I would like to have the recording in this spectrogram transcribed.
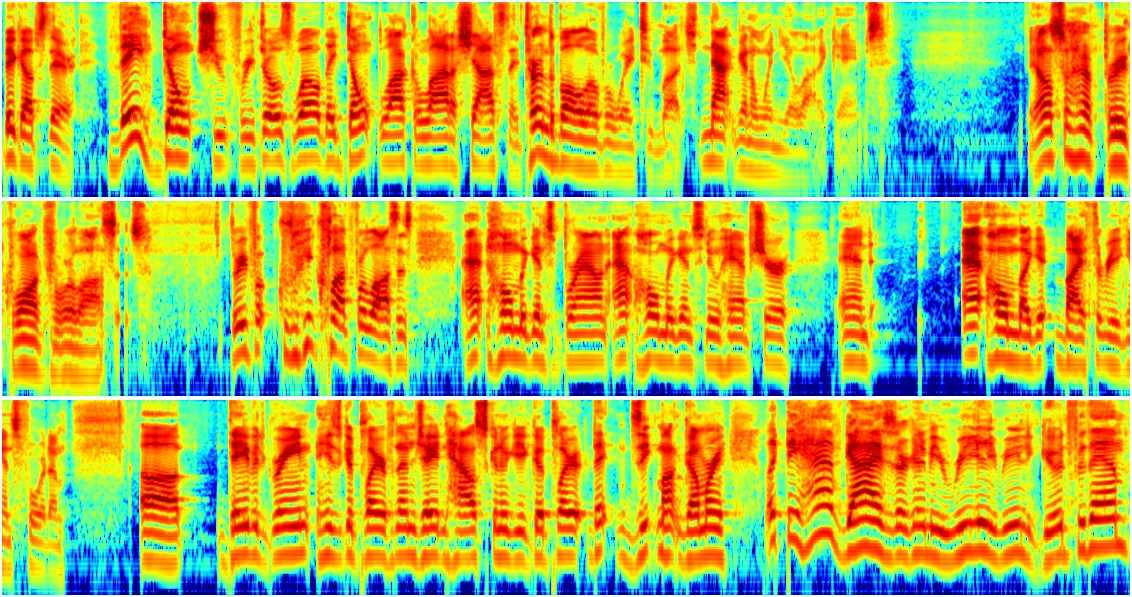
big ups there. They don't shoot free throws well. They don't block a lot of shots. They turn the ball over way too much. Not to win you a lot of games. They also have three quad four losses. Three, three quad four losses at home against Brown, at home against New Hampshire, and at home by, by three against Fordham. Uh, David Green, he's a good player for them. Jaden House going to be a good player. They, Zeke Montgomery, like they have guys that are going to be really, really good for them.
